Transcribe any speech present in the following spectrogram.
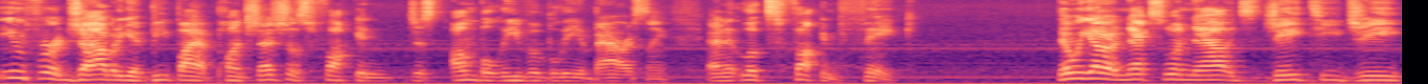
even for a jobber to get beat by a punch, that's just fucking just unbelievably embarrassing. And it looks fucking fake. Then we got our next one now. It's JTG.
